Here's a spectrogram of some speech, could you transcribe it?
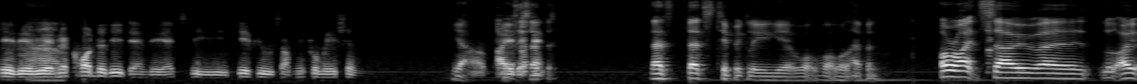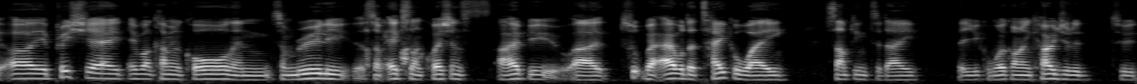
They, they um, recorded it and they actually gave you some information. yeah. Uh, Yeah, so th- that's that's typically yeah what, what will happen. All right, so uh, look, I, I appreciate everyone coming on call and some really some excellent questions. I hope you uh, took, were able to take away something today that you can work on. I encourage you to, to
